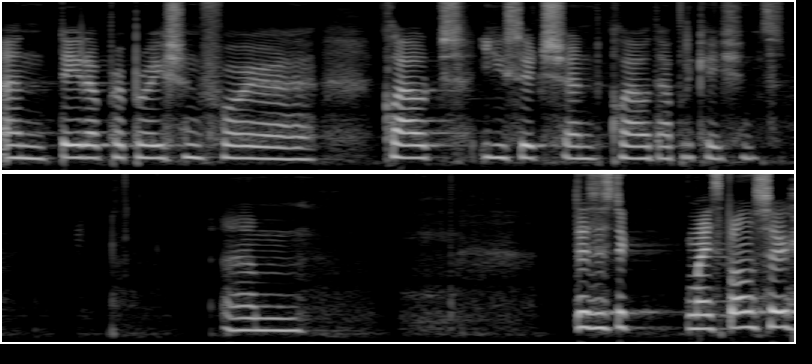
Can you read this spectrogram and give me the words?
and data preparation for uh, cloud usage and cloud applications. Um, this is the, my sponsor,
